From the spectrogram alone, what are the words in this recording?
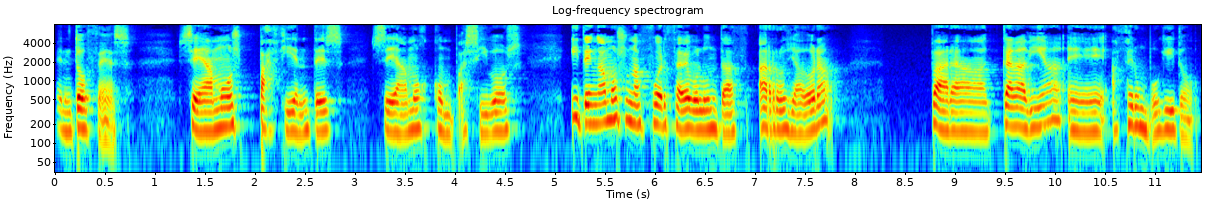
Entonces, seamos pacientes, seamos compasivos y tengamos una fuerza de voluntad arrolladora para cada día eh, hacer un poquito.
